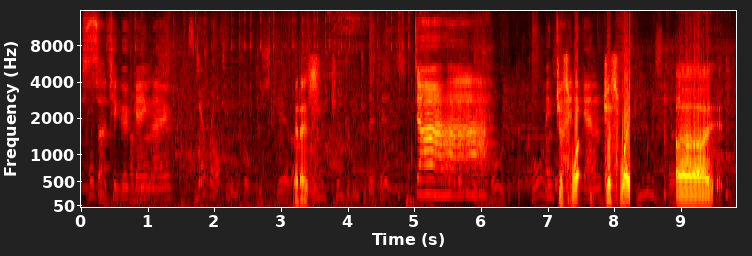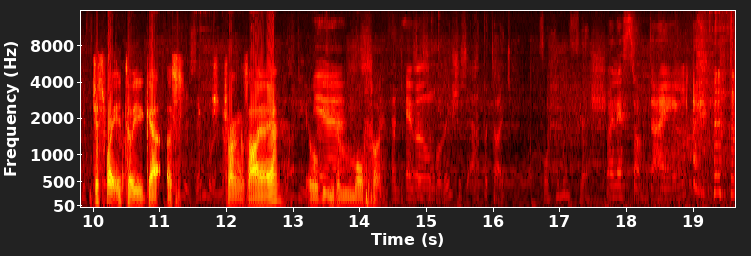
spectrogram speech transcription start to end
Such a good game though. Still They're waiting. often invoked to scare It is. unruly children into their beds. Ah! Told that the crawlers Thank Just Died what? Just wait. Uh, just wait until you get as strong nothing as I am. It will be even more fun. It will. a voracious appetite for human flesh. When I stop dying.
